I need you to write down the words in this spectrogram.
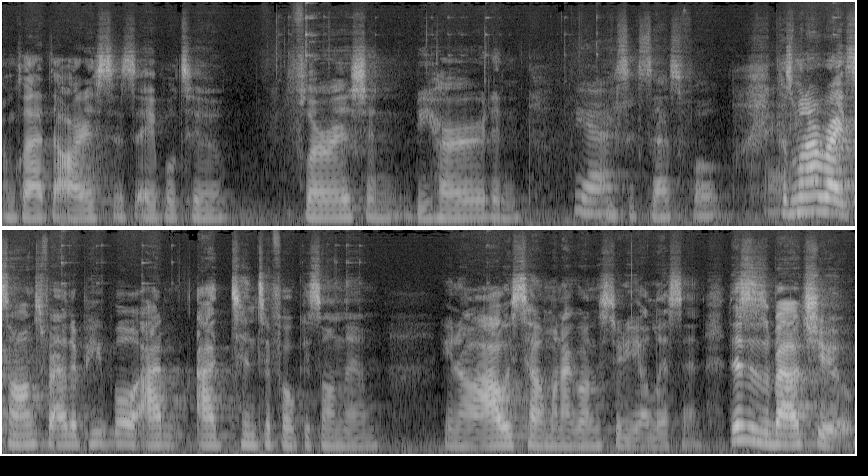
I'm glad the artist is able to flourish and be heard and yeah, be successful. Because when I write songs for other people, I, I tend to focus on them. You know, I always tell them when I go in the studio, listen, this is about you.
